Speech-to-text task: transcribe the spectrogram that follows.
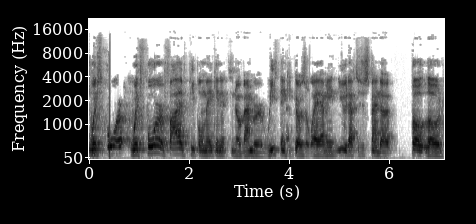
with four with four or five people making it to November, we think it goes away. I mean, you'd have to just spend a boatload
